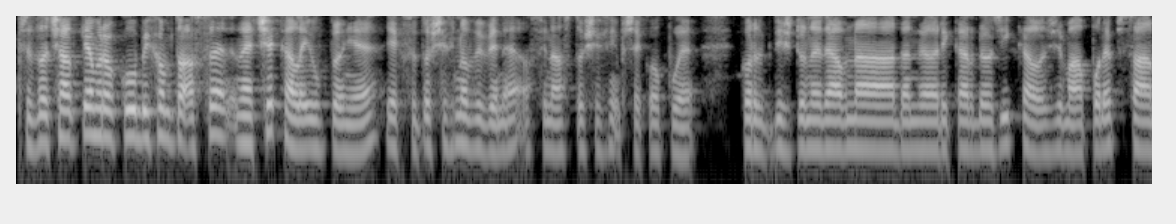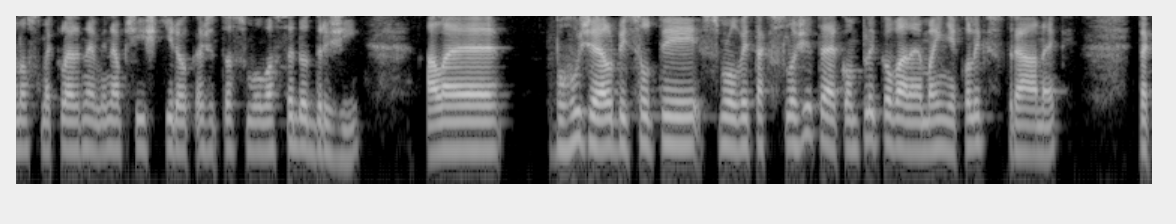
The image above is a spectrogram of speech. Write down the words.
před začátkem roku bychom to asi nečekali úplně, jak se to všechno vyvine, asi nás to všechny překvapuje. Když donedávna Daniel Ricardo říkal, že má podepsáno s McLarenem i na příští rok a že ta smlouva se dodrží, ale bohužel, byť jsou ty smlouvy tak složité, komplikované, mají několik stránek, tak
